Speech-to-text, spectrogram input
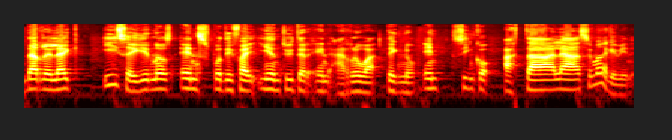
darle like y seguirnos en Spotify y en Twitter en arroba tecno 5. Hasta la semana que viene.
